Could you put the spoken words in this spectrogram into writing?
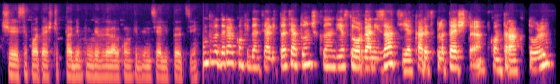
ce se poate aștepta din punct de vedere al confidențialității? Din punct de vedere al confidențialității, atunci când este o organizație care îți plătește contractul,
